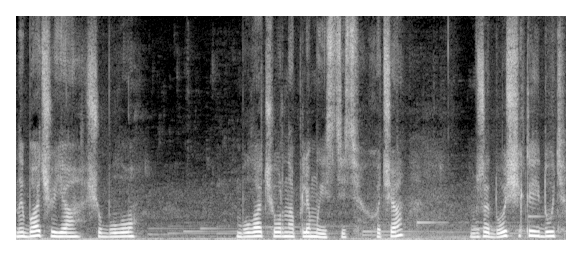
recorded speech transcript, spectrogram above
не бачу я, що було, була чорна плямистість. Хоча вже дощики йдуть.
